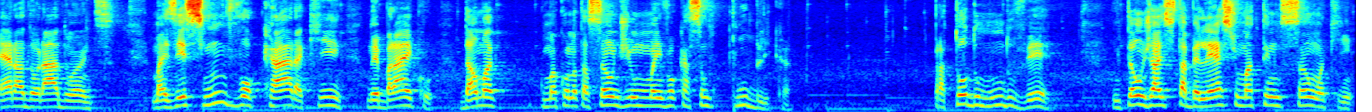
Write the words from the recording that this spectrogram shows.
era adorado antes, mas esse invocar aqui no hebraico dá uma, uma conotação de uma invocação pública para todo mundo ver. Então já estabelece uma tensão aqui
